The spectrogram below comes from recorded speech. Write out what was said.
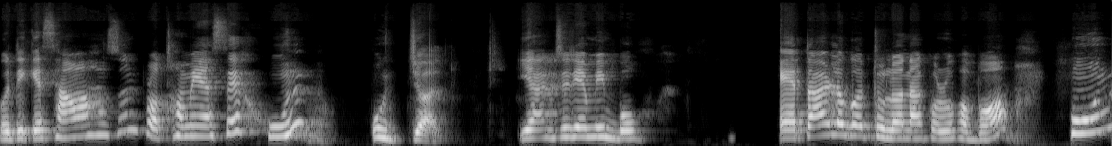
গতিকে চাওঁ আহাচোন প্ৰথমে আছে সোণ উজ্জ্বল। ইয়াক যদি আমি বহু এটাৰ লগত তুলনা কৰো হ'ব সোণ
